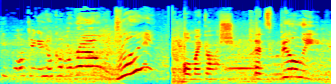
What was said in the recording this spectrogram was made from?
Keep watching and he'll come around. Really? Oh my gosh, that's Billy.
